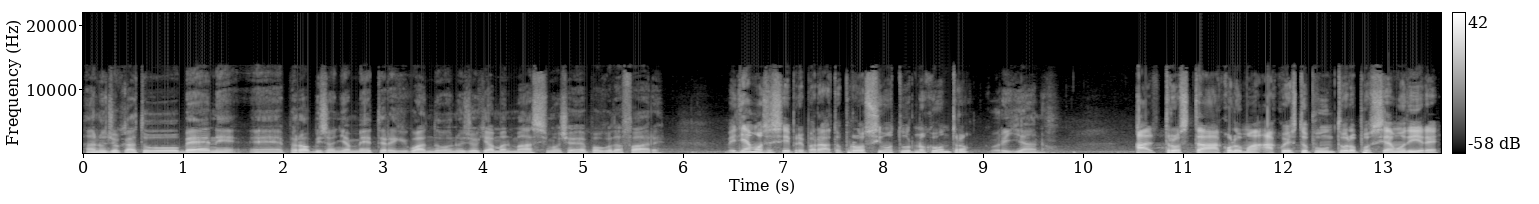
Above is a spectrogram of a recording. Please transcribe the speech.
hanno giocato bene eh, però bisogna ammettere che quando noi giochiamo al massimo c'è poco da fare. Vediamo se sei preparato. Prossimo turno contro? Corigliano altro ostacolo, ma a questo punto lo possiamo dire,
